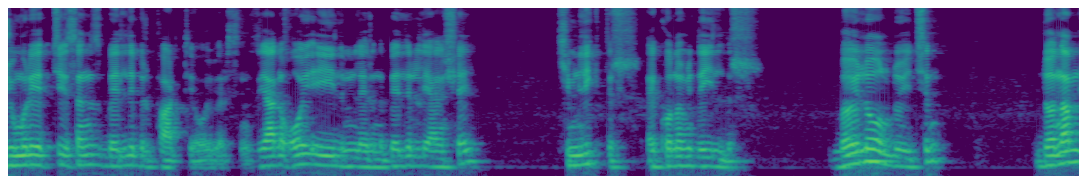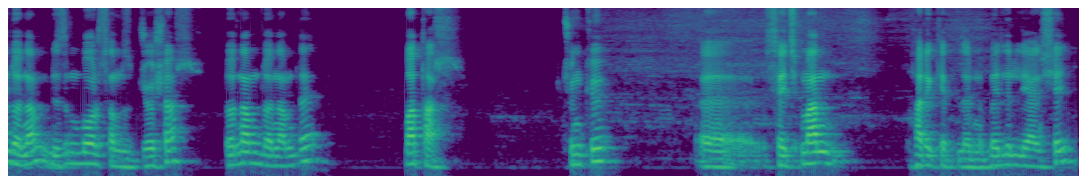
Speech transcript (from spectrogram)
Cumhuriyetçiyseniz belli bir partiye oy verirsiniz. Yani oy eğilimlerini belirleyen şey kimliktir, ekonomi değildir. Böyle olduğu için dönem dönem bizim borsamız coşar, dönem dönem de batar. Çünkü e, seçmen hareketlerini belirleyen şey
